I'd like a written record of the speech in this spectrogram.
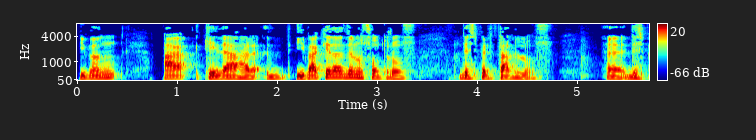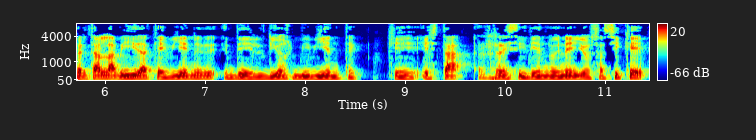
Y van a quedar, y va a quedar de nosotros despertarlos, eh, despertar la vida que viene del Dios viviente que está residiendo en ellos. Así que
